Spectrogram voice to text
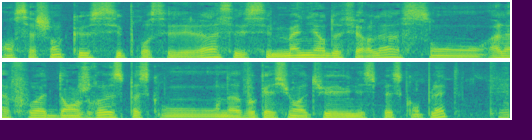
en sachant que ces procédés-là, ces, ces manières de faire-là sont à la fois dangereuses parce qu'on on a vocation à tuer une espèce complète. Mhm.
